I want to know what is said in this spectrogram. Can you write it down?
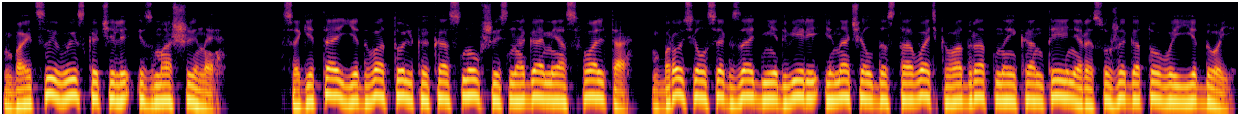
Бойцы выскочили из машины. Сагитай, едва только коснувшись ногами асфальта, бросился к задней двери и начал доставать квадратные контейнеры с уже готовой едой.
